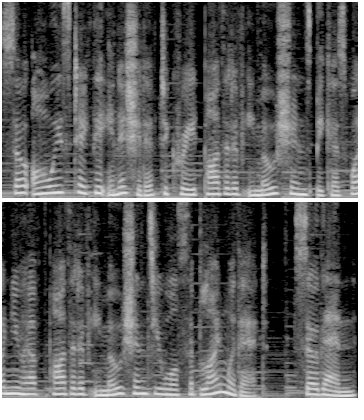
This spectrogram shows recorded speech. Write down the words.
so always take the initiative to create positive emotions because when you have positive emotions you will sublime with it. So then,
